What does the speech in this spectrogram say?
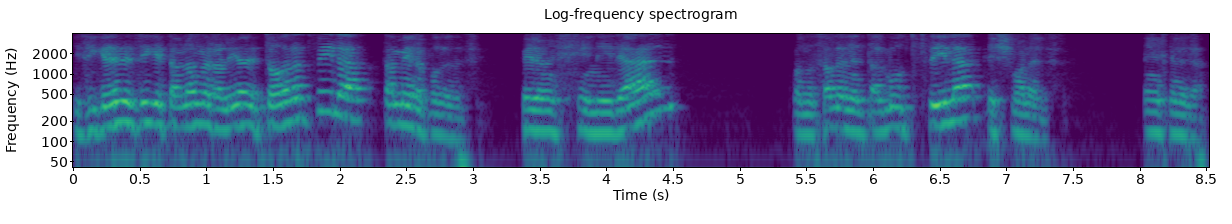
Y si querés decir que está hablando en realidad de toda la fila, también lo podés decir. Pero en general, cuando se habla en el Talmud fila, es Shimona Estrey. En general.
